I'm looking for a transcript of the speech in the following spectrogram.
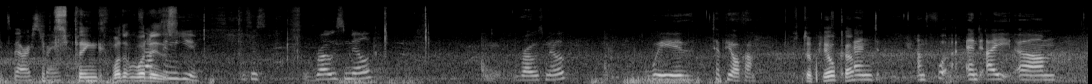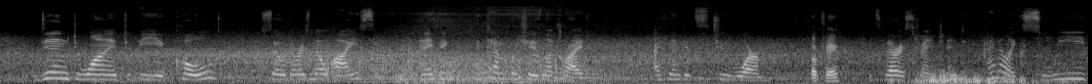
It's very strange. it's pink. What? What is? Something new. This is rose milk. Rose milk with tapioca. Tapioca. and and I um, didn't want it to be cold, so there is no ice, and I think the temperature is not right. I think it's too warm. Okay. It's very strange and kind of like sweet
